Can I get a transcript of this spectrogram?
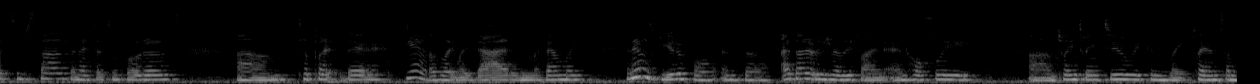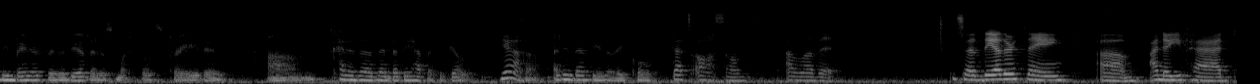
took some stuff and i took some photos um, to put there Yeah. of like my dad and my family and it was beautiful and so i thought it was really fun and hopefully um, 2022 we can like plan something bigger for the dia de los muertos parade and um, kind of the event that they have at the guild Yeah. so i think that'd be really cool That's awesome. I love it. So the other thing, um, I know you've had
